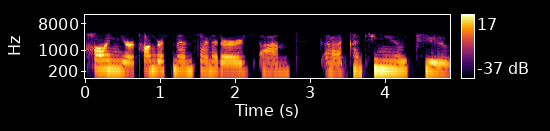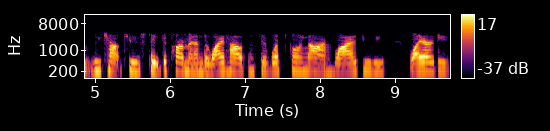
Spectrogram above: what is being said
calling your congressmen, senators, um, uh, continue to reach out to State Department and the White House and say what's going on. Why do we? Why are these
